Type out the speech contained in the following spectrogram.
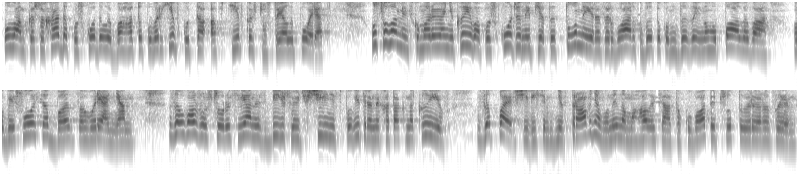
Уламки шахеда пошкодили багатоповерхівку та автівки, що стояли поряд. У Солом'янському районі Києва пошкоджений п'ятитонний резервуар з витоком дизельного палива. Обійшлося без загоряння. Зауважу, що росіяни збільшують щільність повітряних атак на Київ. За перші вісім днів травня вони намагалися атакувати чотири рази.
